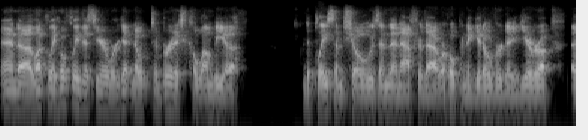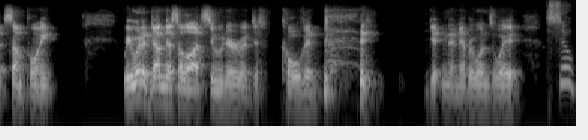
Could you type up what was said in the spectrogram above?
and uh, luckily, hopefully, this year we're getting out to British Columbia to play some shows. And then after that, we're hoping to get over to Europe at some point. We would have done this a lot sooner, but just COVID getting in everyone's way. So,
